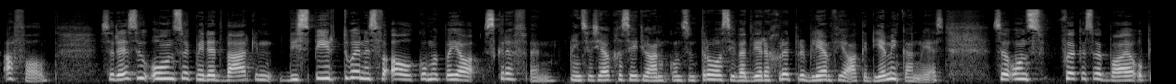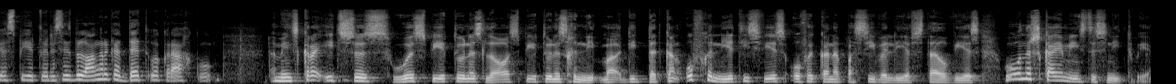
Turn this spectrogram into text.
afval. So dis hoe ons ook met dit werk en die spiertonus veral kom ek by jou skrif in. En soos jy ook gesê het Johan, konsentrasie wat weer 'n groot probleem vir jou akademie kan wees. So ons fokus ook baie op jou spiertonus. Dit is belangrik dat dit ook regkom. 'n Mens kry iets soos hoë spiertonus, lae spiertonus geniet, maar die, dit kan of geneties wees of dit kan 'n passiewe leefstyl wees. Hoe onderskei mense tussen die twee?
